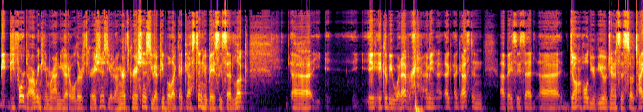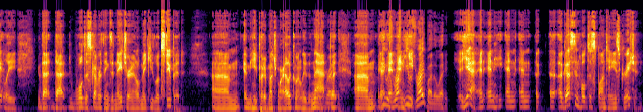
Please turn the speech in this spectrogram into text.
before Darwin came around, you had old Earth creationists, you had young Earth creationists, you had people like Augustine who basically said, look, uh, it, it, could be whatever. I mean, Augustine uh, basically said, uh, "Don't hold your view of Genesis so tightly that that we'll discover things in nature and it'll make you look stupid." Um, I mean, he put it much more eloquently than that, right. but um, he was and, right. And he, he, was right, by the way. Yeah, and and he and and uh, Augustine holds to spontaneous creation.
